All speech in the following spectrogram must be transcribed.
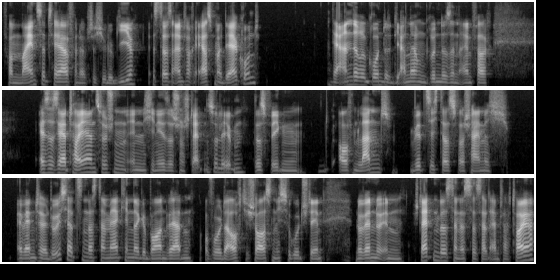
vom Mindset her, von der Psychologie, ist das einfach erstmal der Grund. Der andere Grund und die anderen Gründe sind einfach, es ist sehr teuer inzwischen in chinesischen Städten zu leben. Deswegen auf dem Land wird sich das wahrscheinlich eventuell durchsetzen, dass da mehr Kinder geboren werden, obwohl da auch die Chancen nicht so gut stehen. Nur wenn du in Städten bist, dann ist das halt einfach teuer.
